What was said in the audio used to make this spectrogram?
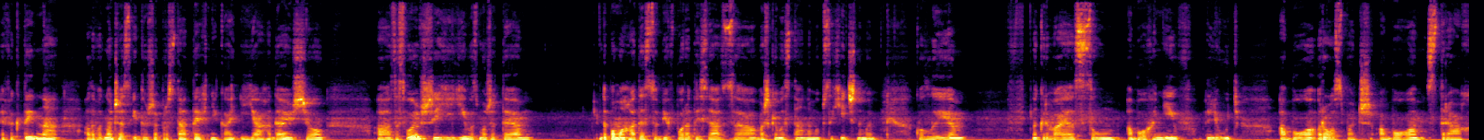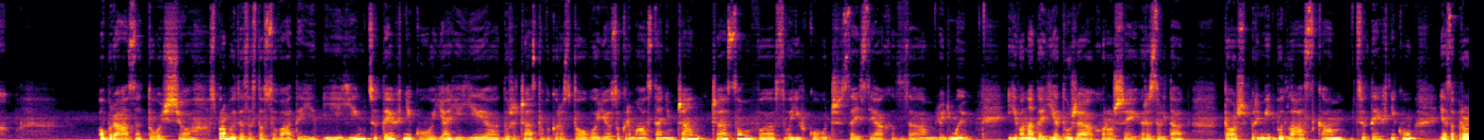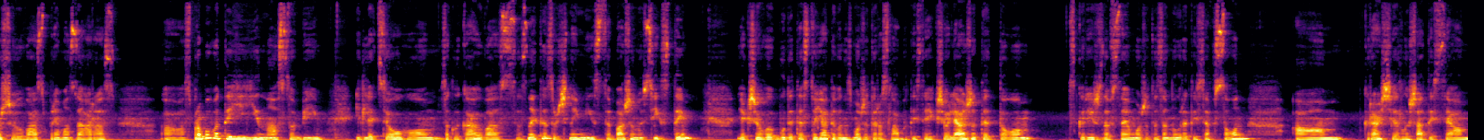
ефективна, але водночас і дуже проста техніка. І я гадаю, що засвоївши її, ви зможете допомагати собі впоратися з важкими станами психічними, коли накриває сум або гнів, лють, або розпач, або страх, образа тощо. Спробуйте застосувати її, цю техніку. Я її дуже часто використовую, зокрема останнім часом в своїх коуч-сесіях з людьми і вона дає дуже хороший результат. Тож, прийміть, будь ласка, цю техніку. Я запрошую вас прямо зараз спробувати її на собі. І для цього закликаю вас знайти зручне місце, бажано сісти. Якщо ви будете стояти, ви не зможете розслабитися. Якщо ляжете, то, скоріш за все, можете зануритися в сон, а краще лишатися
